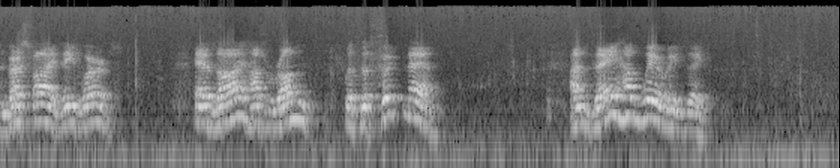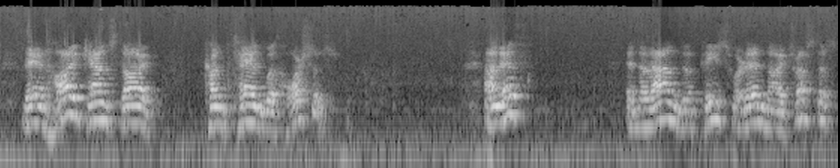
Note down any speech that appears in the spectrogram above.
in verse 5, these words If thou hast run with the footmen, and they have wearied thee, then how canst thou contend with horses. And if in the land of peace wherein thou trustest,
